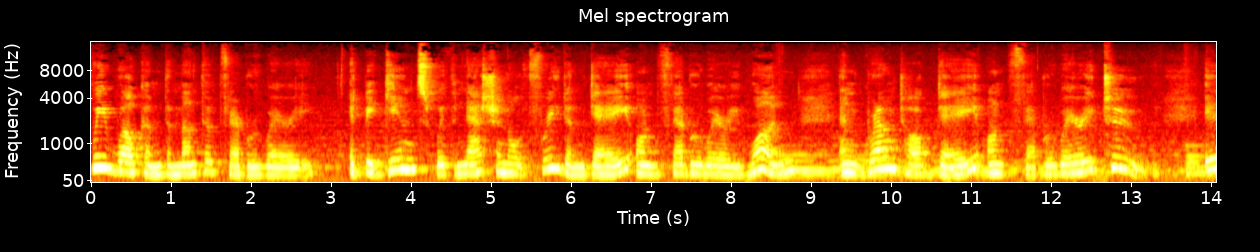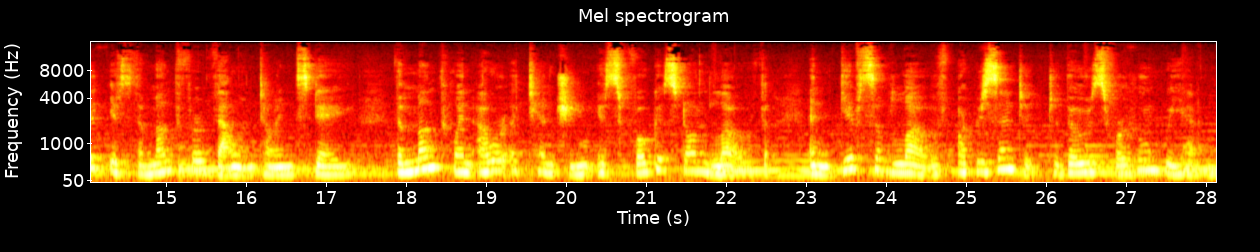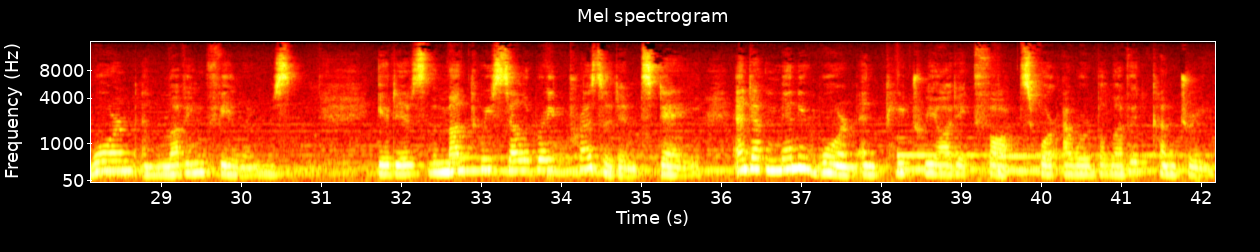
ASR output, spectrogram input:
We welcome the month of February. It begins with National Freedom Day on February 1 and Groundhog Day on February 2. It is the month for Valentine's Day, the month when our attention is focused on love and gifts of love are presented to those for whom we have warm and loving feelings. It is the month we celebrate President's Day and have many warm and patriotic thoughts for our beloved country.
